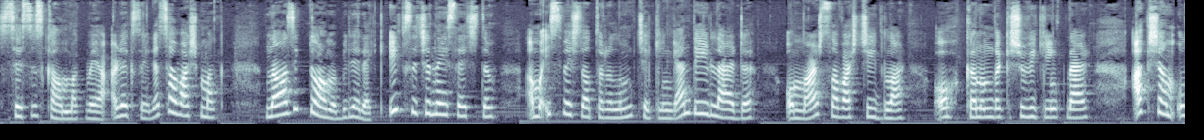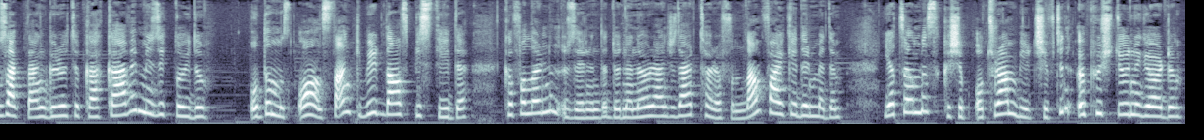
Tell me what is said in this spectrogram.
Sessiz kalmak veya Alexa ile savaşmak. Nazik doğamı bilerek ilk seçeneği seçtim. Ama İsveçli ataralım çekingen değillerdi. Onlar savaşçıydılar. Oh kanımdaki şu vikingler. Akşam uzaktan gürültü kahkaha ve müzik duydum. Odamız o an sanki bir dans pistiydi. Kafalarının üzerinde dönen öğrenciler tarafından fark edilmedim. Yatağımda sıkışıp oturan bir çiftin öpüştüğünü gördüm.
